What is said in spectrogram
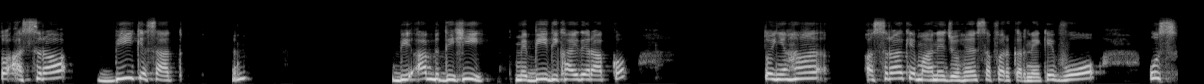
تو اسرا بی کے ساتھ بی اب دہی میں بی دکھائی دے رہا آپ کو۔ تو یہاں اسرا کے معنی جو ہے سفر کرنے کے، وہ اس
